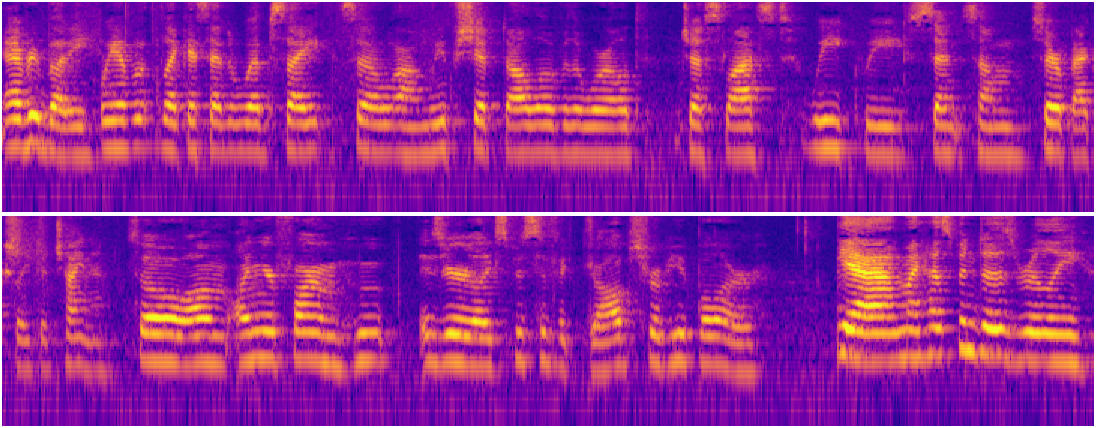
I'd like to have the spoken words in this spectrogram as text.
Everybody. We have, like I said, a website, so um, we've shipped all over the world. Just last week, we sent some syrup actually to China. So, um, on your farm, who is there like specific jobs for people, or? Yeah, my husband does really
